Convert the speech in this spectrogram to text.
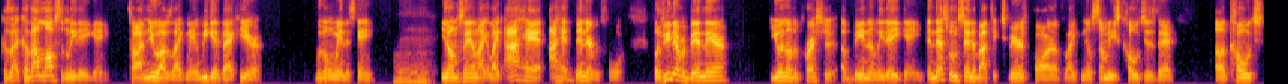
because I, cause I lost the lead Eight game. So I knew I was like, man, we get back here, we're gonna win this game. Mm-hmm. You know what I'm saying? Like, like I had I had been there before, but if you've never been there, you know the pressure of being an Elite Eight game. And that's what I'm saying about the experience part of like, you know, some of these coaches that a coach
